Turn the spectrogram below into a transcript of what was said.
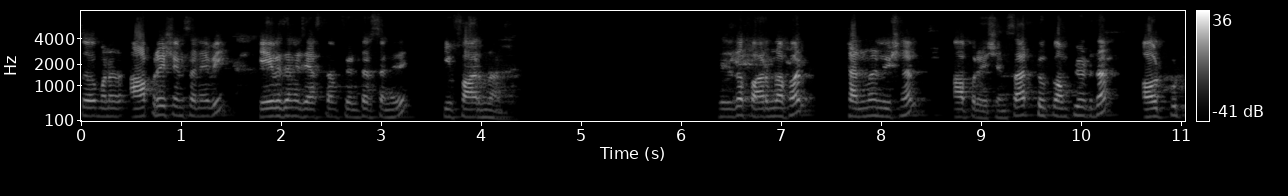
సో మన ఆపరేషన్స్ అనేవి ఏ విధంగా చేస్తాం ఫిల్టర్స్ అనేది ఈ formula this the formula for convolutional operations are to compute the output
